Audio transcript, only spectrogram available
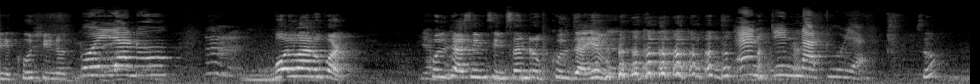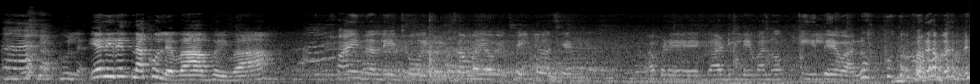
એની ખુશીનો બોલવાનું પણ. ખુલ જા સિમ સિમ સનરૂફ ખુલ જાય એમ શું એની રીતના ખુલે વાહ ભાઈ વાહ ફાઇનલી જોઈ સમય હવે થઈ ગયો છે. આપણે ગાડી લેવાનો કી લેવાનો. બરાબર ને?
